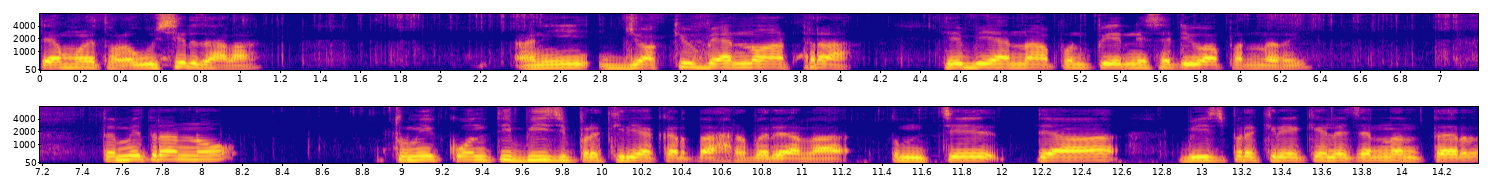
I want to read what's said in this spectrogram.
त्यामुळे थोडा उशीर झाला. आणि जॉक्यू ब्याण्णव अठरा हे बियाणं आपण पेरणीसाठी वापरणार आहे. तर मित्रांनो तुम्ही कोणती बीज प्रक्रिया करता हरभऱ्याला? तुमचे त्या बीज प्रक्रिया केल्याच्यानंतर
